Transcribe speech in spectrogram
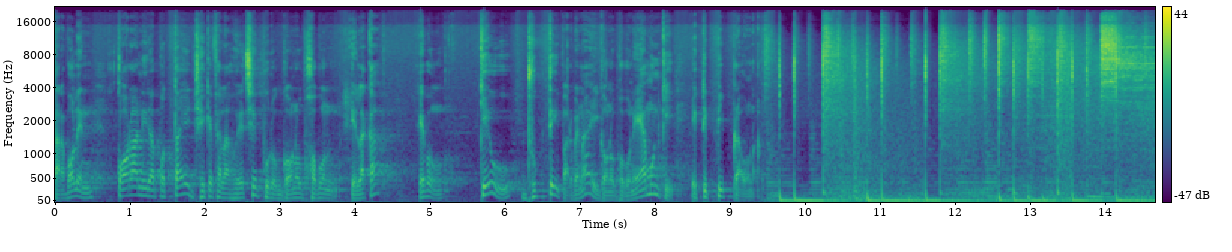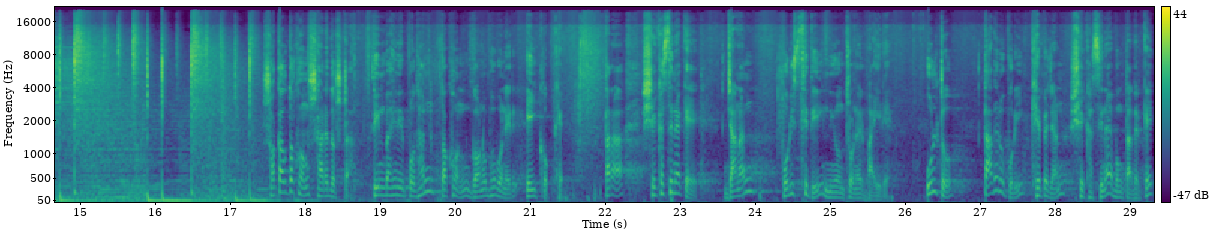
তারা বলেন, কড়া নিরাপত্তায় ঢেকে ফেলা হয়েছে পুরো গণভবন এলাকা এবং কেউ ঢুকতেই পারবে না এই গণভবনে, এমনকি একটি পিঁপড়াও না। সকাল তখন সাড়ে দশটা। তিন বাহিনীর প্রধান তখন গণভবনের এই কক্ষে। তারা শেখ হাসিনাকে জানান, পরিস্থিতি নিয়ন্ত্রণের বাইরে। উল্টো, তাদের উপরই খেপে যান শেখ হাসিনা এবং তাদেরকে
